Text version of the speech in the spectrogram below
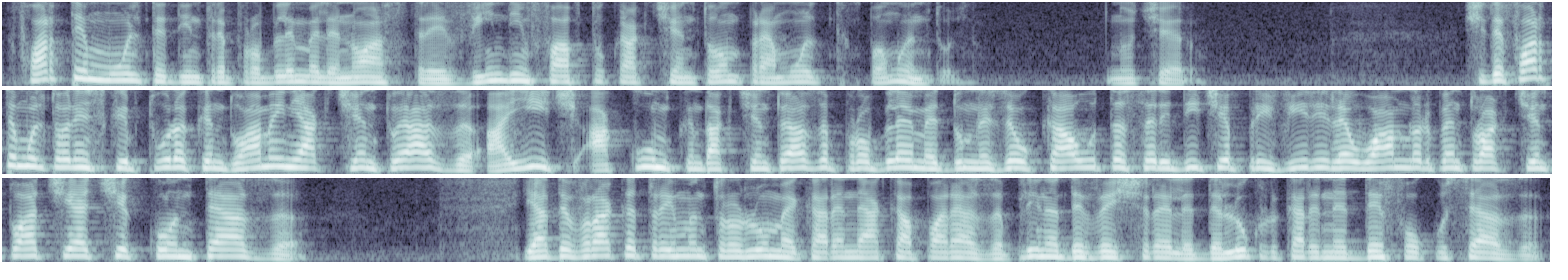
Foarte multe dintre problemele noastre vin din faptul că accentuăm prea mult pământul, nu cerul. Și de foarte multe ori în Scriptură, când oamenii accentuează aici, acum, când accentuează probleme, Dumnezeu caută să ridice privirile oamenilor pentru a accentua ceea ce contează. E adevărat că trăim într-o lume care ne acaparează, plină de veșrele, de lucruri care ne defocusează.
